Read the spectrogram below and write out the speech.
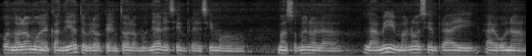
Cuando hablamos de candidato, creo que en todos los Mundiales siempre decimos más o menos la, la misma, ¿no? Siempre hay alguna,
